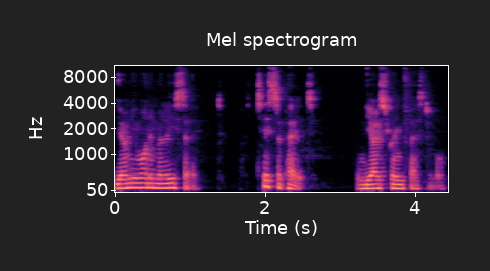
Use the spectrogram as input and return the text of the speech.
the only one in Molise, to participate in the ice cream festival.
